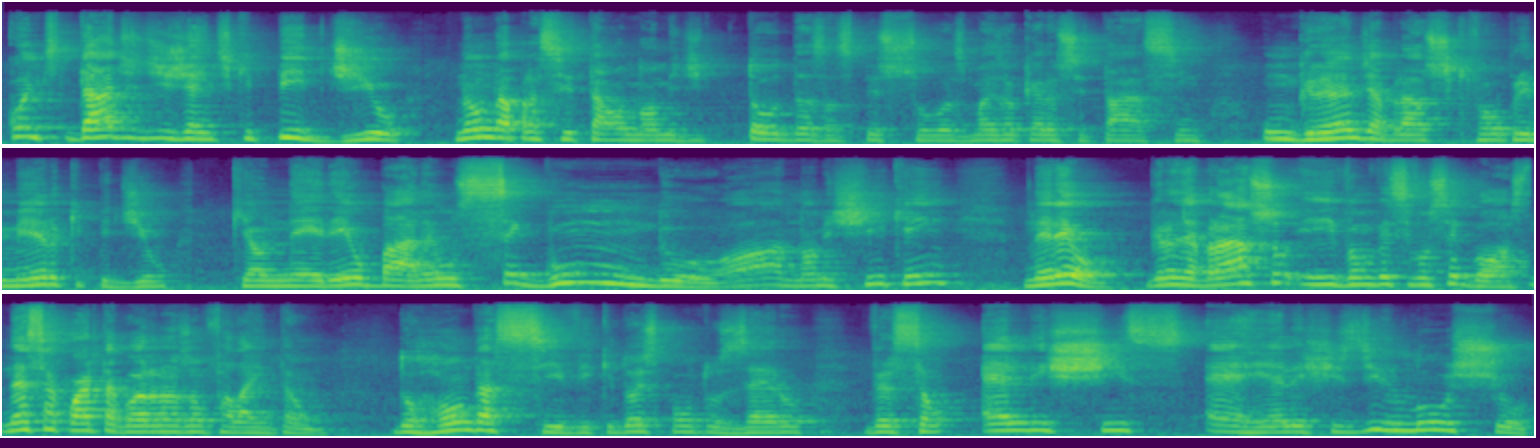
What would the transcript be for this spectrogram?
quantidade de gente que pediu. Não dá para citar o nome de todas as pessoas, mas eu quero citar assim um grande abraço que foi o primeiro que pediu, que é o Nereu Barão II. Ó, nome chique, hein? Nereu, grande abraço e vamos ver se você gosta. Nessa quarta agora nós vamos falar então do Honda Civic 2.0 versão LXR, LX de luxo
